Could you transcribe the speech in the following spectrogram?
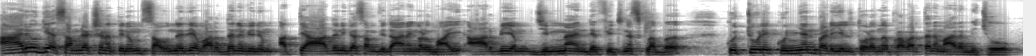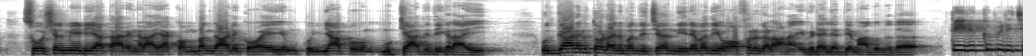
ആരോഗ്യ സംരക്ഷണത്തിനും സൗന്ദര്യവർദ്ധനവിനും അത്യാധുനിക സംവിധാനങ്ങളുമായി R B M gym and fitness club Kuttooli കുഞ്ഞൻപടിയിൽ തുറന്ന് പ്രവർത്തനം ആരംഭിച്ചു. സോഷ്യൽ മീഡിയ താരങ്ങളായ കൊമ്പങ്കാട് കോയയും കുഞ്ഞാപ്പുവും മുഖ്യ അതിഥികളായി ഉദ്ഘാടനത്തോടനുബന്ധിച്ച് നിരവധി ഓഫറുകളാണ് ഇവിടെ ലഭ്യമാകുന്നത്. തിരക്കു പിടിച്ച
